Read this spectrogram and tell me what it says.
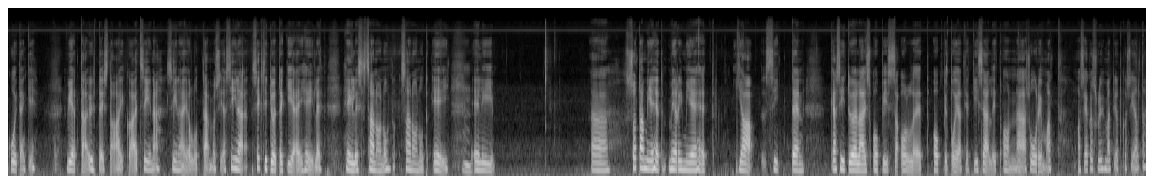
kuitenkin viettää yhteistä aikaa. Et siinä, siinä ei ollut tämmöisiä. Siinä seksityötekijä ei heille, heille sanonut, sanonut ei. Mm. Eli äh, sotamiehet, merimiehet ja sitten käsityöläisopissa olleet oppipojat ja kisällit on nämä suurimmat asiakasryhmät, jotka sieltä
